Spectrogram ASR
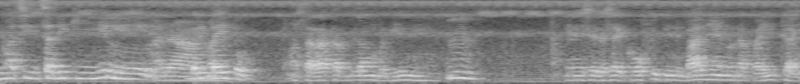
masih sedikit ini Ada berita mas- itu. masyarakat bilang begini, Hmm. ini selesai covid ini banyak yang dapat ikan.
